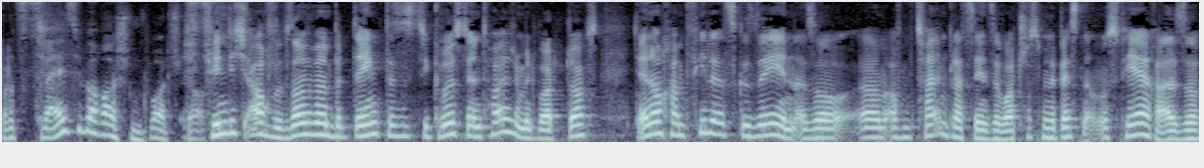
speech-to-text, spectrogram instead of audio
Platz 2 ist überraschend, Watch Dogs. Finde ich auch, besonders wenn man bedenkt, das ist die größte Enttäuschung mit Watch Dogs. Dennoch haben viele es gesehen. Also ähm, auf dem zweiten Platz sehen sie Watch Dogs mit der besten Atmosphäre. Also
